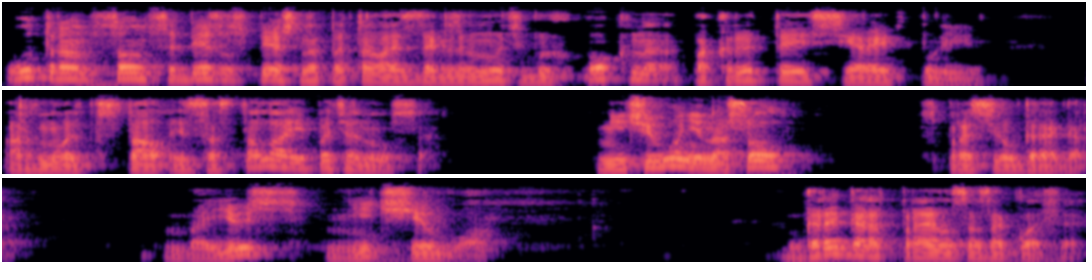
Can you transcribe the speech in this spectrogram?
Утром солнце безуспешно пыталось заглянуть в их окна, покрытые серой пылью. Арнольд встал из-за стола и потянулся. «Ничего не нашел?» – спросил Грегор. Боюсь, ничего. Грегор отправился за кофе.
